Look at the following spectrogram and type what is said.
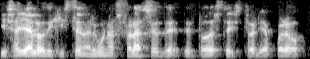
quizá ya lo dijiste en algunas frases de, toda esta historia, pero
